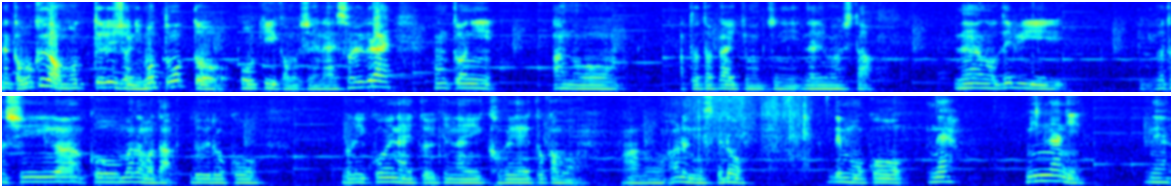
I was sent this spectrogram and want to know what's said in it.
なんか僕が思ってる以上にもっともっと大きいかもしれない。それぐらい本当にあの温かい気持ちになりました。ねあのデビー私はこうまだまだいろいろこう乗り越えないといけない壁とかもあのあるんですけどでもこうねみんなにね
